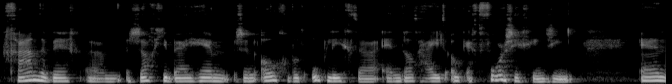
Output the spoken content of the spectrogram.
gaandeweg um, zag je bij hem zijn ogen wat oplichten en dat hij het ook echt voor zich ging zien. En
